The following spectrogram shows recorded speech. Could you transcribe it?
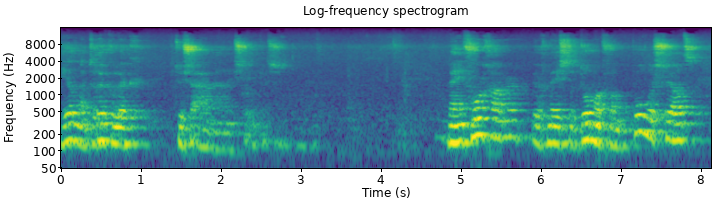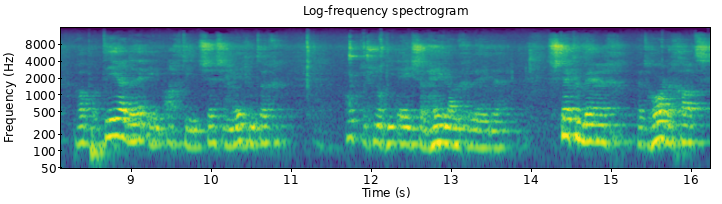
heel nadrukkelijk tussen aanhalingstekens. Mijn voorganger, burgemeester Dommer van Poldersveld, rapporteerde in 1896, ook dus nog niet eens zo heel lang geleden, Stekkenberg, het Hordegat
